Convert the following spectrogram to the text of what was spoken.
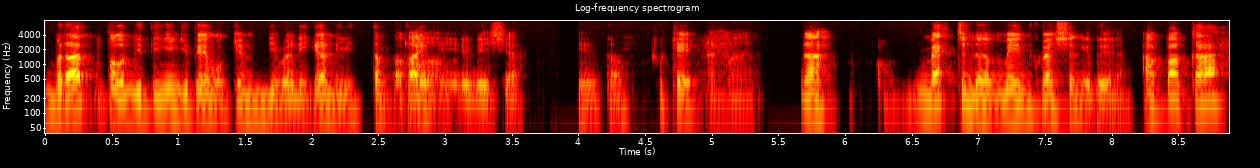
berat atau lebih tinggi gitu ya mungkin dibandingkan di tempat oh. lain di Indonesia gitu. Oke. Okay. Nah, back to the main question gitu ya. Apakah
